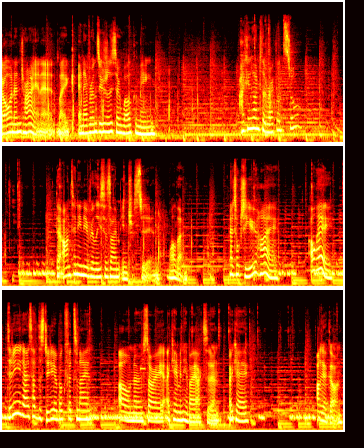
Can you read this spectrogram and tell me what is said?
going and trying it. Like, and everyone's usually so welcoming. I can go into the record store. There aren't any new releases I'm interested in. Well then. Can I talk to you? Hi. Oh hey, didn't you guys have the studio book for tonight? Oh no, sorry, I came in here by accident. Okay. I'll get going.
